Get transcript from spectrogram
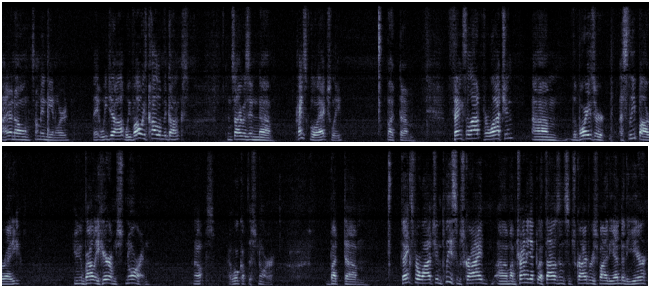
I don't know, some Indian word. They, we we've always called them the Gunks since I was in uh, high school, actually. But um, thanks a lot for watching. Um, the boys are asleep already. You can probably hear them snoring. Oops, I woke up the snorer. But um, thanks for watching. Please subscribe. Um, I'm trying to get to a thousand subscribers by the end of the year.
